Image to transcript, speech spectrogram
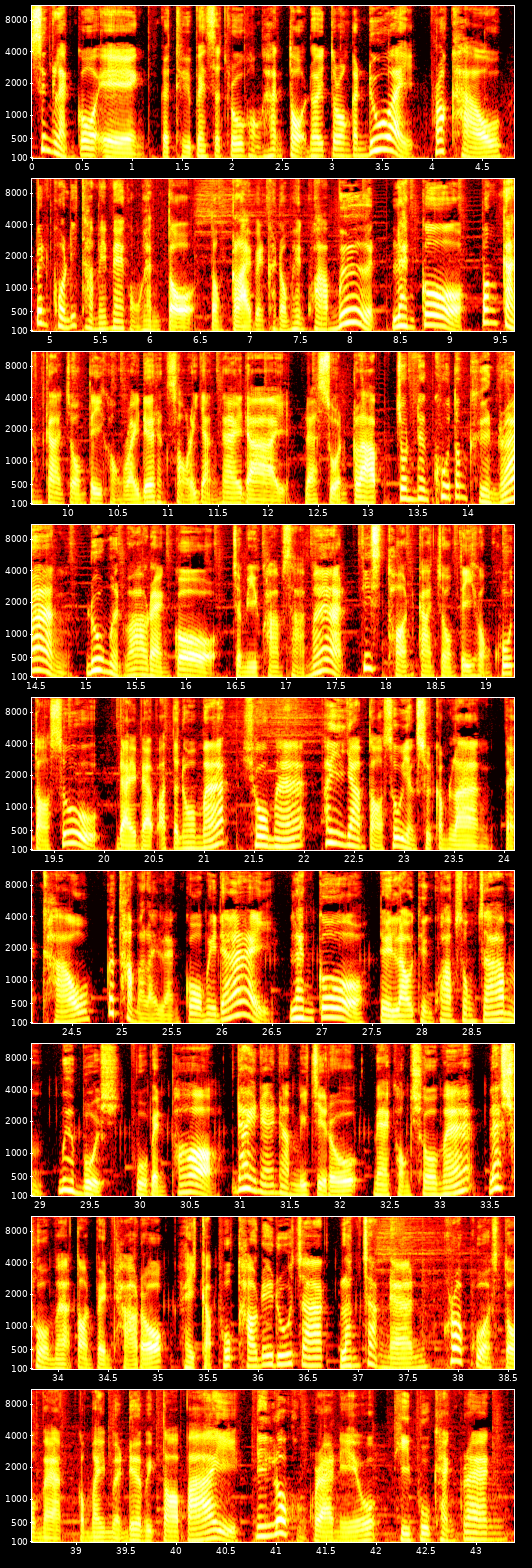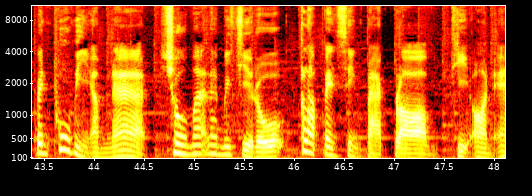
ซึ่งแลงโก้เองก็ถือเป็นศัตรูของฮันโตะโดยตรงกันด้วย เพราะเขาเป็นคนที่ทำให้แม่ของฮันโตะต้องกลายเป็นขนมแห่งความมืดแลงโก้ป้องกันการโจมตีของไรเดอร์ทั้งสองได้อย่างง่ายดายและสวนกลับจนทั้งคู่ต้องคืนร่าง ดูเหมือนว่าแรงโก้จะมีความสามารถที่สะท้อนการโจมตีของคู่ต่อสู้ ได้แบบอัตโนมัติ โชมะ พยายามต่อสู้อย่างสุดกำลัง แต่เขาก็ทำอะไรแลงโก้ไม่ได้ แลงโก้ได้เล่าถึงความทรงจำเมื่อบุชผู้เป็นพ่อ ได้แนะนำมิจิรุแม่ของโชมะ และโชมะตอนเป็นทารก ให้กับพวกเขาได้รู้จัก หลังจากนั้น ครอบครัวสโตแมกก็ไม่เหมือนเดิมอีกต่อไป ในโลกของแกรนิลที่ผู้แข็งแกร่งเป็นผู้มีอำนาจ โชมะและมิจิรุกลับเป็นสิ่งแปลกปลอม ที่อ่อนแอ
